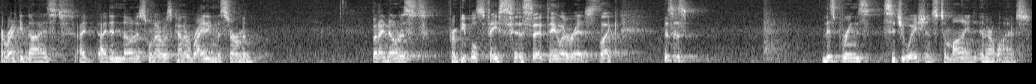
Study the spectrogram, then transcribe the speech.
I recognized, I, I didn't notice when I was kind of writing the sermon, but I noticed from people's faces at Taylor Ridge, like, this is, this brings situations to mind in our lives.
